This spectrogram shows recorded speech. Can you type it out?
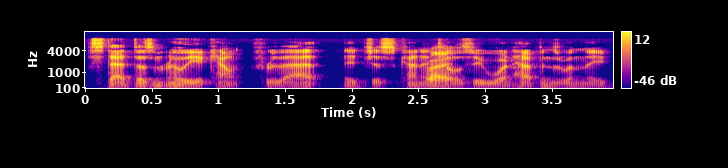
stat doesn't really account for that. It just kind of right. tells you what happens when they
